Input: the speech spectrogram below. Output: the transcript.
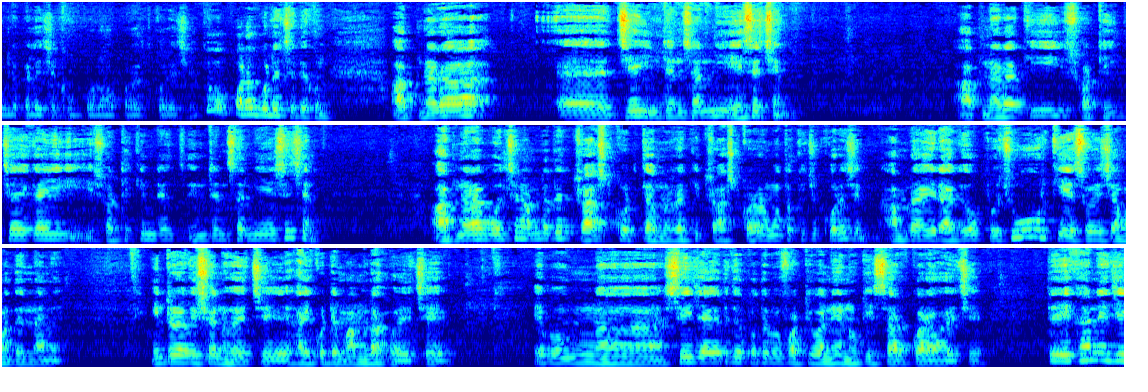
বলে ফেলেছে, খুব বড় অপরাধ করেছে। তো পরে বলেছে, দেখুন, আপনারা যে ইন্টেনশন নিয়ে এসেছেন, আপনারা কি সঠিক জায়গায় সঠিক ইন্টেনশন নিয়ে এসেছেন? আপনারা বলছেন আপনাদের ট্রাস্ট করতে, আপনারা কি ট্রাস্ট করার মতো কিছু করেছেন? আমরা এর আগেও প্রচুর কেস হয়েছে আমাদের নামে। ইন্টারোগেশন হয়েছে হাইকোর্টে মামলা হয়েছে এবং সেই জায়গা থেকে প্রথমে ফর্টি ওয়ান নোটিশ সার্ভ করা হয়েছে। তো এখানে যে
